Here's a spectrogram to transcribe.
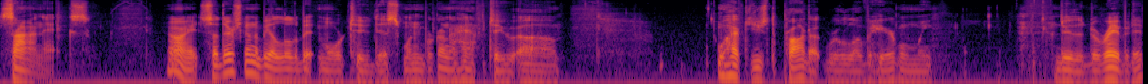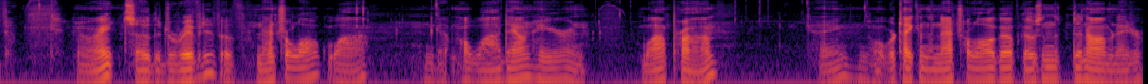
sine x. Alright, so there's going to be a little bit more to this one. We're going to have to, uh, we'll have to use the product rule over here when we do the derivative. Alright, so the derivative of natural log y, got my y down here and y prime. Okay, what we're taking the natural log of goes in the denominator,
